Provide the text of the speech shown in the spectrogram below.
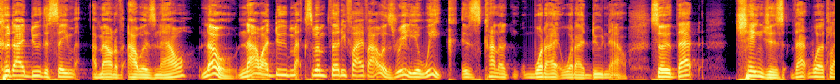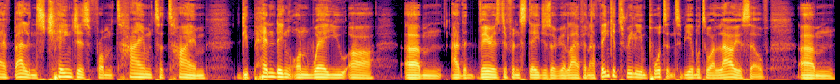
Could I do the same amount of hours now? No. Now I do maximum 35 hours really a week is kind of what I what I do now. So that changes that work life balance changes from time to time depending on where you are um, at the various different stages of your life. And I think it's really important to be able to allow yourself um,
